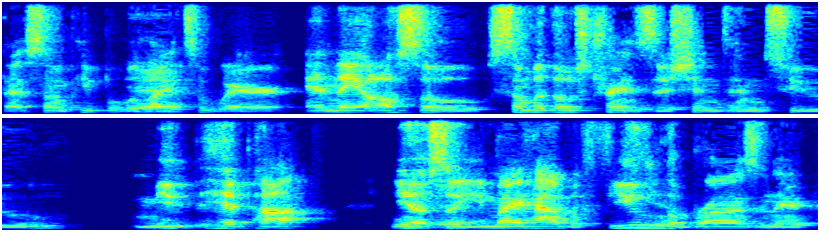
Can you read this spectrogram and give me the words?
that some people would Yeah. like to wear, and they also some of those transitioned into hip hop. You know, so you might have a few Yeah. LeBrons in there,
